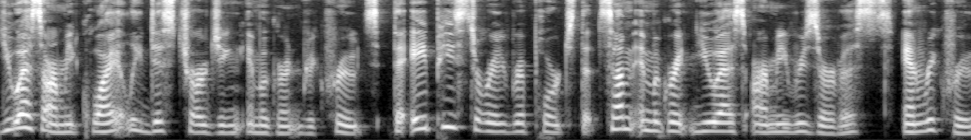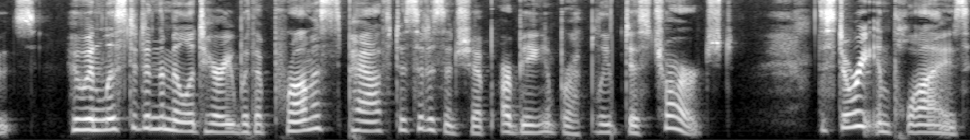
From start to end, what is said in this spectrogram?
U.S. Army Quietly Discharging Immigrant Recruits, the AP story reports that some immigrant U.S. Army reservists and recruits who enlisted in the military with a promised path to citizenship are being abruptly discharged. The story implies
